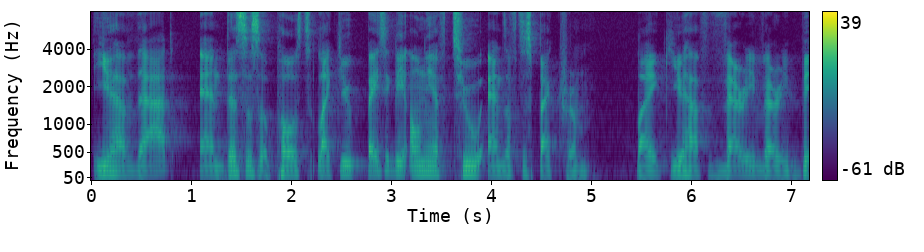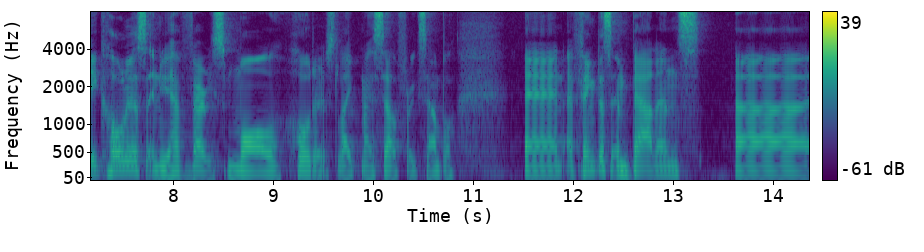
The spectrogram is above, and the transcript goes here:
you have that and this is opposed like you basically only have two ends of the spectrum. Like you have very very big holders and you have very small holders like myself for example. And i think this imbalance uh,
